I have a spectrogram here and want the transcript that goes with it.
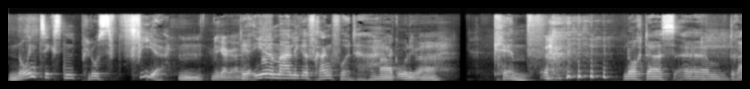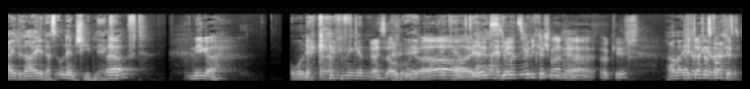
90. plus 4 mhm, mega geil. der ehemalige Frankfurter Marc Oliver Kempf noch das 3-3, ähm, das Unentschieden erkämpft. Äh, mega. Und er da habe ich mir gedacht, das ist auch gut. Er, ah, er jetzt, ja, jetzt bin ich gespannt. Ja, okay. Aber ich, ich dachte, das kommt jetzt.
